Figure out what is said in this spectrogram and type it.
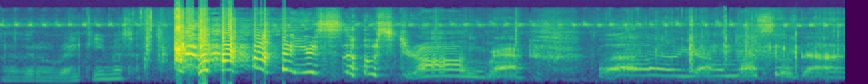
A little Reiki missile? You're so strong, bruh. Oh, Whoa, you're all muscle, dog.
